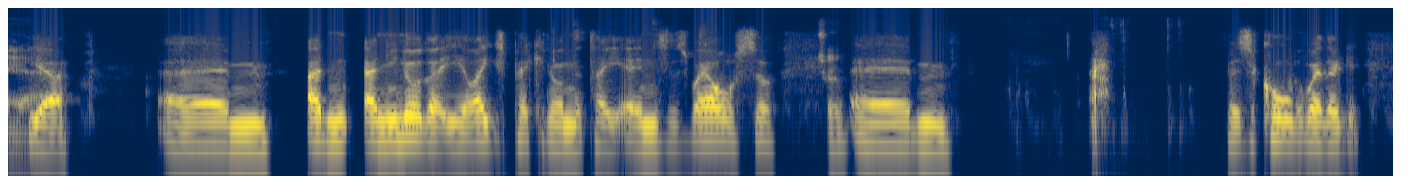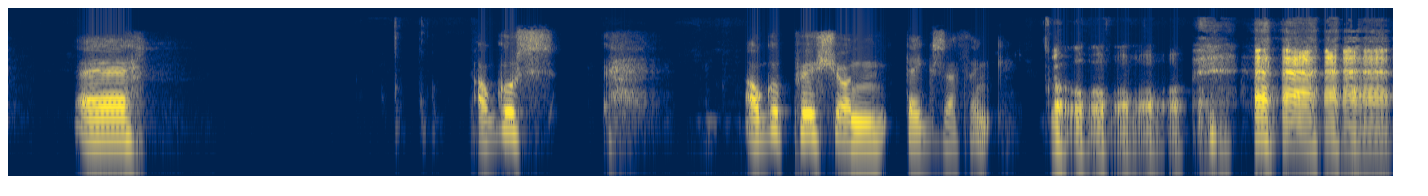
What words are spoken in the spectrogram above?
Yeah, yeah. yeah. Um, and and you know that he likes picking on the tight ends as well. So, True. Um, it's a cold weather. Uh, I'll go. I'll go push on Diggs. I think. Oh. I,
